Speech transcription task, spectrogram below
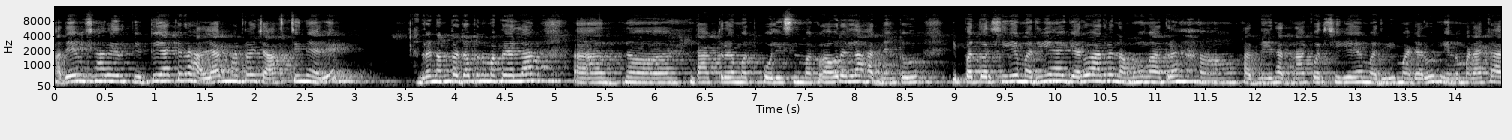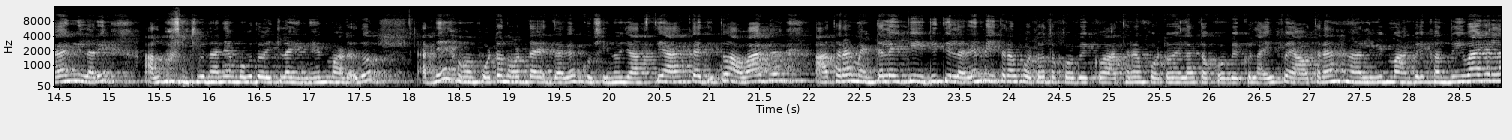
ಅದೇ ವಿಚಾರ ಇರ್ತಿತ್ತು. ಯಾಕಂದ್ರೆ ಹಳ್ಳ್ಯಾಗ ಮಾತ್ರ ಜಾಸ್ತಿನೇ ರೀ. ಅಂದರೆ ನಮ್ಮ ದೊಡ್ಡಪ್ಪನ ಮಕ್ಕಳೆಲ್ಲ ಡಾಕ್ಟ್ರ್ ಮತ್ತು ಪೊಲೀಸಿನ ಮಕ್ಕಳು ಅವರೆಲ್ಲ ಹದಿನೆಂಟು, ಇಪ್ಪತ್ತು ವರ್ಷಿಗೆ ಮದುವೆ ಆಗ್ಯಾರು. ಆದರೆ ನಮಗೆ ಮಾತ್ರ ಹದಿನೈದು, ಹದಿನಾಲ್ಕು ವರ್ಷಿಗೆ ಮದುವೆ ಮಾಡ್ಯಾರು. ಏನು ಮಾಡೋಕೆ ಆಗಂಗಿಲ್ಲ ರೀ. ಆಲ್ಮೋಸ್ಟ್ ಜೀವನನೇ ಮುಗಿದೋಯ್ತಲ್ಲ ಇನ್ನೇನು ಮಾಡೋದು? ಅದನ್ನೇ ಫೋಟೋ ನೋಡ್ತಾ ಇದ್ದಾಗ ಖುಷಿನೂ ಜಾಸ್ತಿ ಆಗ್ತಿತ್ತು. ಆವಾಗ ಆ ಥರ ಮೆಂಟಲಿಟಿ ಇದ್ದಿತ್ತಿಲ್ಲ ರೀ. ಅಂದರೆ ಈ ಥರ ಫೋಟೋ ತೊಗೋಬೇಕು ಆ ಥರ ಫೋಟೋ ಎಲ್ಲ ತೊಗೋಬೇಕು ಲೈಫ್ ಯಾವ ಥರ ಲೀಡ್ ಮಾಡಬೇಕಂದು ಇವಾಗೆಲ್ಲ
